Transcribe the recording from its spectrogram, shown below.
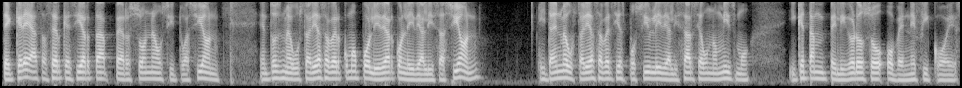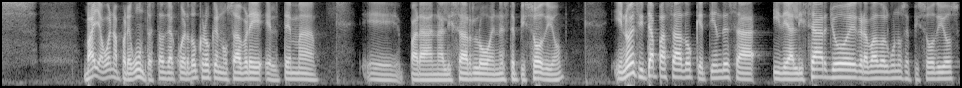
te creas acerca de cierta persona o situación. Entonces me gustaría saber cómo puedo lidiar con la idealización y también me gustaría saber si es posible idealizarse a uno mismo y qué tan peligroso o benéfico es. Vaya buena pregunta, ¿estás de acuerdo? Creo que nos abre el tema eh, para analizarlo en este episodio. Y no sé si te ha pasado que tiendes a idealizar. Yo he grabado algunos episodios.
